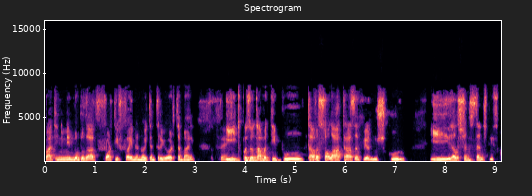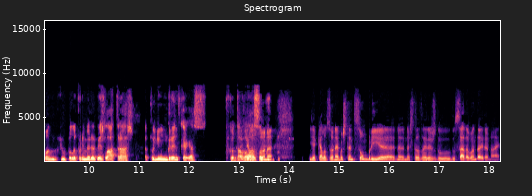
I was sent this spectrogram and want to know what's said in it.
pá, tinha-me embobedado forte e feio na noite anterior também. Sim. E depois eu estava tipo, estava só lá atrás a ver no escuro. E Alexandre Santos disse quando me viu pela primeira vez lá atrás, apanhou um grande cagaço. Porque eu estava lá só. E aquela zona é bastante sombria na, nas traseiras do, do Sá da Bandeira, não é?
